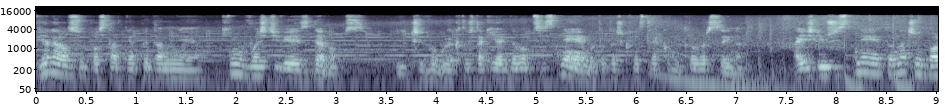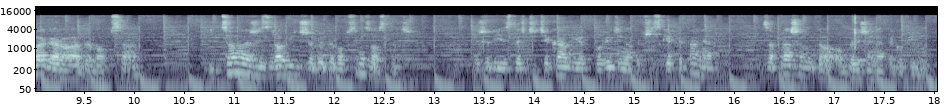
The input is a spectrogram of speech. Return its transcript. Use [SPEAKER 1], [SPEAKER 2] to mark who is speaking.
[SPEAKER 1] Wiele osób ostatnio pyta mnie, kim właściwie jest DevOps i czy w ogóle ktoś taki jak DevOps istnieje, bo to też kwestia kontrowersyjna. A jeśli już istnieje, to na czym polega rola DevOpsa i co należy zrobić, żeby DevOpsem zostać? Jeżeli jesteście ciekawi odpowiedzi na te wszystkie pytania, zapraszam do obejrzenia tego filmu.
